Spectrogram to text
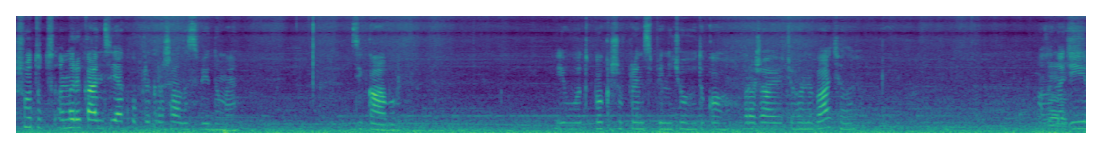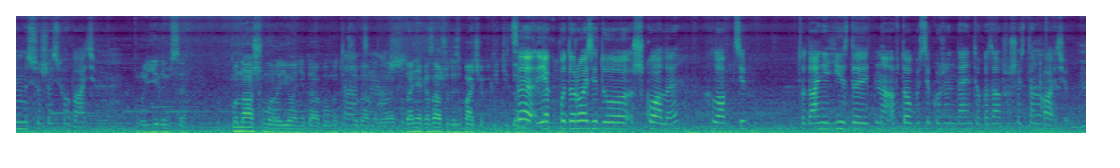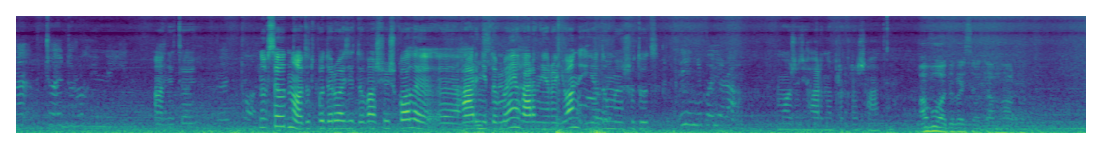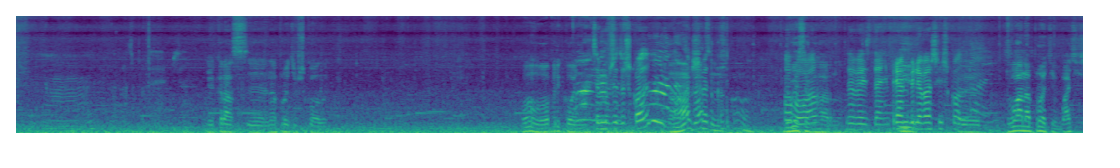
Що тут американці як поприкрашали свої доми? Цікаво. І от поки що, в принципі, нічого такого вражаючого не бачили. Але Зараз. надіємося, що щось побачимо. Проїдемося по нашому районі, да, бо ми тут Так, живемо недалеко. казав, що десь бачив якісь Це як по дорозі до школи хлопців. То Даня їздить на автобусі кожен день, то казав, що щось там бачив. На чої дороги не їде. А, не той. Ну все одно, тут по дорозі до вашої школи е, гарні доми, гарний район, і я думаю, що тут Різні кольори. можуть гарно прикрашати. А во, дивися, там гарно. Зараз подивимося. Якраз е, напроти школи. Ого, прикольно. Це ми вже до школи доїхали? Ага, Так так, це швидко? вже школа. Дивись, як Ого, гарно. дивись, Дань, прямо І, біля вашої школи. Е, Два напроти, бачиш?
